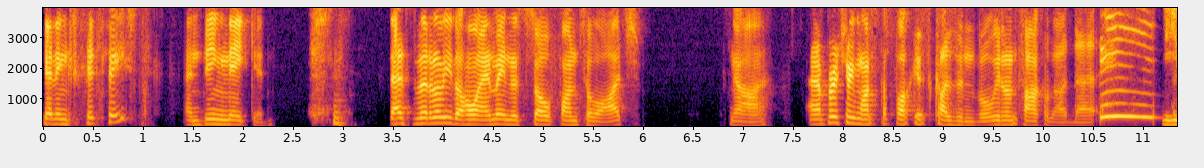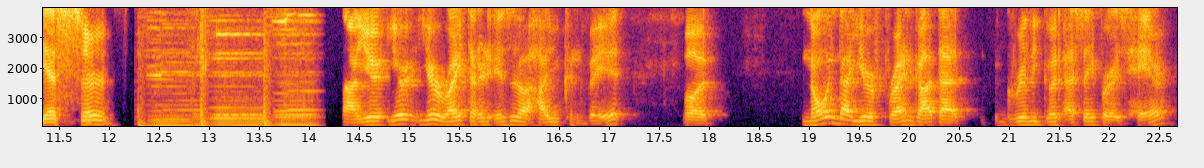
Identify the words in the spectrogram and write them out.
getting shit faced, and being naked. That's literally the whole anime, and it's so fun to watch. Nah. And I'm pretty sure he wants to fuck his cousin, but we don't talk about that. Yes, sir. Uh, you're you're you're right that it is about how you convey it, but knowing that your friend got that really good essay for his hair,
